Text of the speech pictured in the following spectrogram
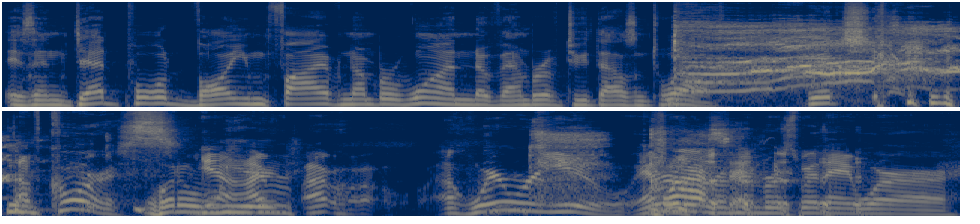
is in Deadpool Volume Five, Number One, November of 2012. Which Of course. What a yeah, I- weird- I- uh, where were you? Everyone Classic. remembers where they were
